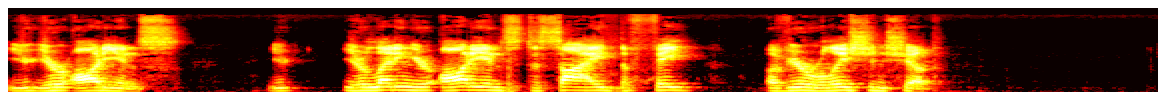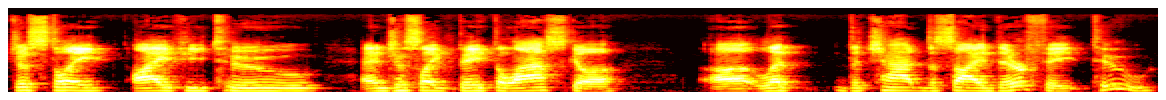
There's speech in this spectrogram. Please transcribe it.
y- your audience. You're, you're letting your audience decide the fate of your relationship just like IP2 and just like Baked Alaska, uh, let the chat decide their fate too.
